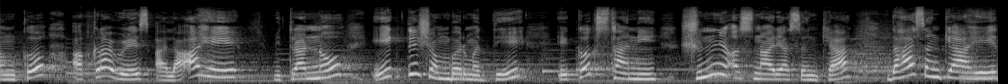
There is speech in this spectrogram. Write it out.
अंक अकरा वेळेस आला आहे. मित्रांनो एक ते शंभरमध्ये एकक स्थानी शून्य असणाऱ्या संख्या दहा संख्या आहेत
